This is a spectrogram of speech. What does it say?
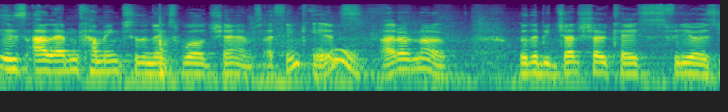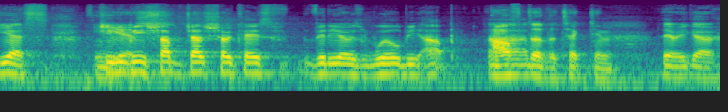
is Alem coming to the next World Champs? I think he is. I don't know. Will there be judge showcase videos? Yes. GBB Yes. sub judge showcase videos will be up Uh, After the tech Team. There we go.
